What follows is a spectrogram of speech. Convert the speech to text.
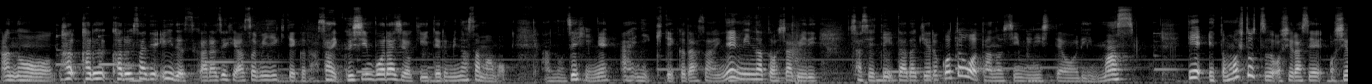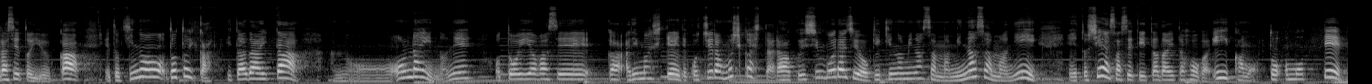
あの軽さでいいですからぜひ遊びに来てください食いしん坊ラジオ聴いてる皆様もあのぜひね会いに来てくださいねみんなとおしゃべりさせていただけることを楽しみにしております。で、えっと、もう一つお知らせお知らせというか、えっと、昨日おとといかいただいた、あのオンラインのねお問い合わせがありましてでこちらもしかしたら「食いしん坊ラジオ」をお聞きの皆様皆様に、えっと、シェアさせていただいた方がいいかもと思って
